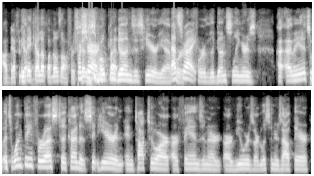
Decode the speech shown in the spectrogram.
I'll definitely Yeah. take y'all up on those offers. For sure. Smoking but- guns is here, yeah. That's for, right. for the gunslingers. I, I mean, it's it's one thing for us to kind of sit here and, and talk to our, our fans and our, our viewers, our listeners out there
